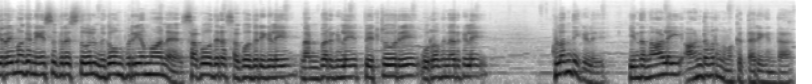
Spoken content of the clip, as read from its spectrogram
இறைமகன் இயேசு கிறிஸ்துவில் மிகவும் பிரியமான சகோதர சகோதரிகளே நண்பர்களே பெற்றோரே உறவினர்களே குழந்தைகளே இந்த நாளை ஆண்டவர் நமக்கு தருகின்றார்.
